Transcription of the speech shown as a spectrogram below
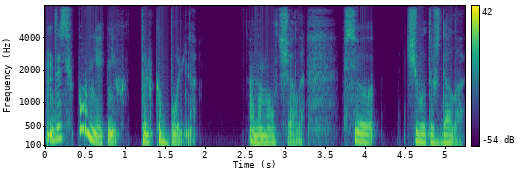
До сих пор мне от них только больно». Она молчала. «Все, чего ты ждала?»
